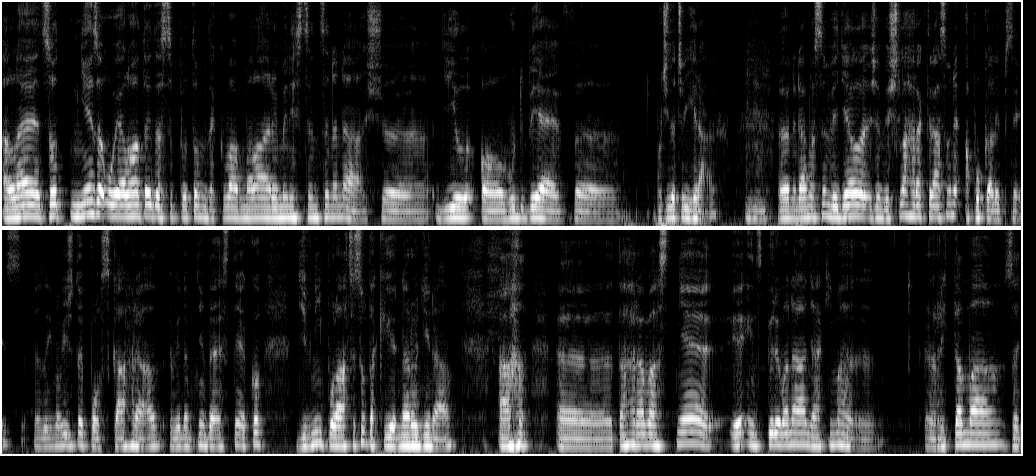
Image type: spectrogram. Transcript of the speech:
Ale co mě zaujalo, a to je zase potom taková malá reminiscence na náš eh, díl o hudbě v počítačových hrách, Mhm. Eh, Nedávno jsem viděl, že vyšla hra, která se jmenuje Apokalypsis. Zajímavé, že to je polská hra. Evidentně to je jako divný Poláci jsou taky jedna rodina. A e, ta hra vlastně je inspirovaná nějakýma e, rytama ze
